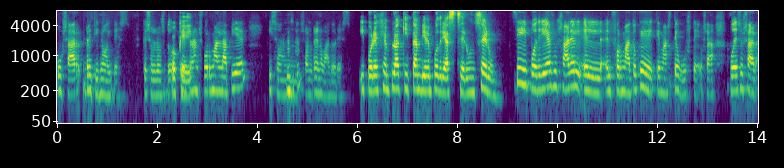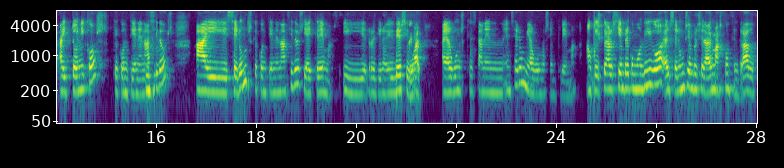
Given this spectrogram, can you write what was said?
usar retinoides, que son los dos que transforman la piel y son, son renovadores. Y, por ejemplo, aquí también podría ser un serum. Sí, podrías usar el, el, formato que, que, más te guste. O sea, puedes usar, hay tónicos que contienen ácidos, hay serums que contienen ácidos y hay cremas y retinoides igual. Hay algunos que están en, serum y algunos en crema. Aunque, claro, siempre como digo, el serum siempre será el más concentrado,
